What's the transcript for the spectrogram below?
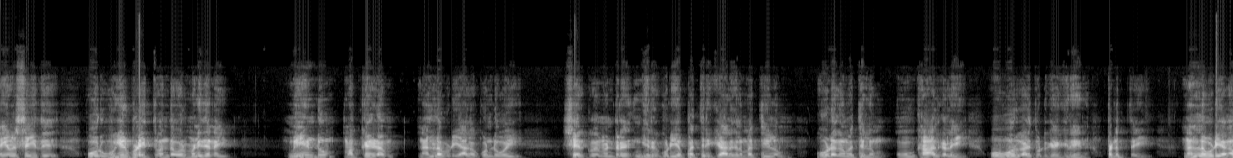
தயவு செய்து ஒரு உயிர் பிழைத்து வந்த ஒரு மனிதனை மீண்டும் மக்களிடம் நல்லபடியாக கொண்டு போய் சேர்க்கும் என்று இங்கே இருக்கக்கூடிய பத்திரிகையாளர்கள் மத்தியிலும் ஊடக மத்தியிலும் உன் கால்களை ஒவ்வொரு காலை தொட்டு கேட்கிறேன். படத்தை நல்லபடியாக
